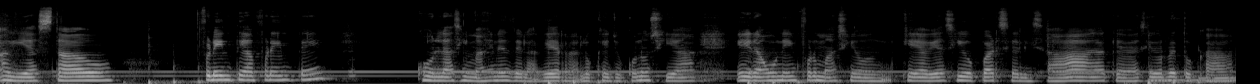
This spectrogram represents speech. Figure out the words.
había estado frente a frente con las imágenes de la guerra. Lo que yo conocía era una información que había sido parcializada, que había sido retocada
